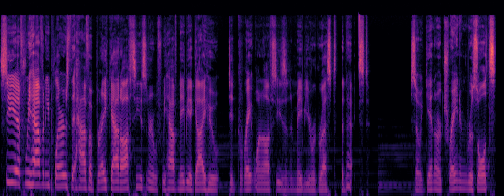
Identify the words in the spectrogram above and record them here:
see if we have any players that have a breakout offseason or if we have maybe a guy who did great one offseason and maybe regressed the next. So again, our training results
